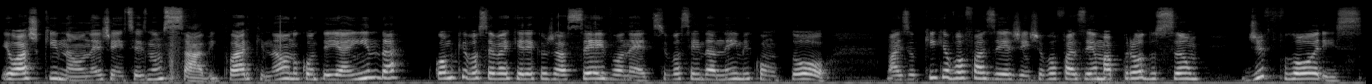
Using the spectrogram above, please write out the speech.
Eu acho que não, né, gente? Vocês não sabem. Claro que não, não contei ainda. Como que você vai querer que eu já sei, Ivonete? Se você ainda nem me contou. Mas o que que eu vou fazer, gente? Eu vou fazer uma produção de flores.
